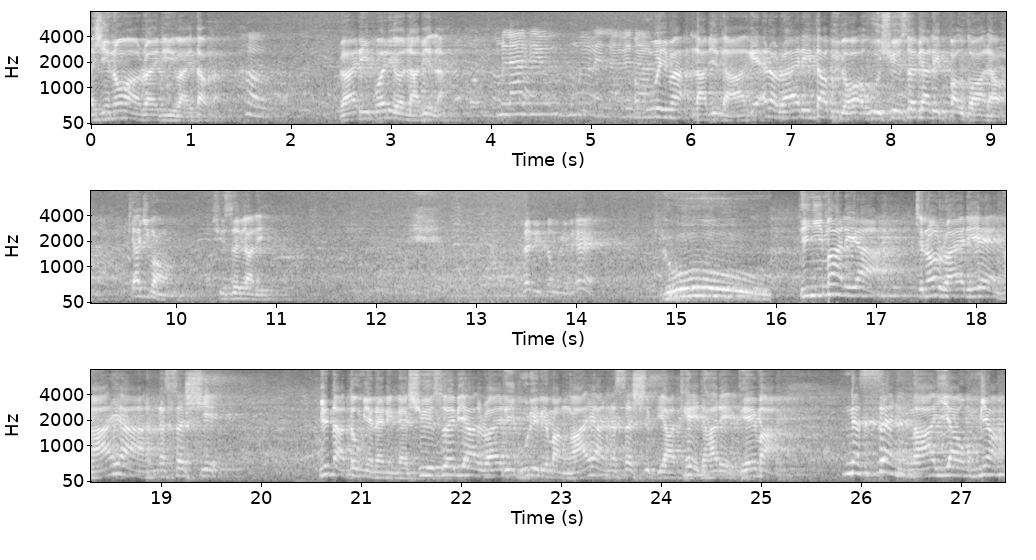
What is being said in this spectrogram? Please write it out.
အရင်တော့ rider ပါတောက်လားဟုတ် rider ပွဲတွေရောလာပြစ်လားမလာပြဘူးခုမှပဲလာပဲတာအခုမှလာပြစ်တာကဲအဲ့တော့ rider တောက်ပြီးတော့အခုရွှေဆွဲပြလေးပေါက်သွားတော့ကြားကြည့်ပါဦးရွှေဆွဲပြလေးလက်တွေတုံနေတယ်လူ ဒီညီမလေးကကျွန်တော် rider ရဲ့928မြစ်တာတုံ့ပြန်တဲ့အနေနဲ့ရွှေဆွဲပြ rider ဘူးတွေထဲမှာ928ပြာထည့်ထားတဲ့တဲမှာ25ရောက်မြောက်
